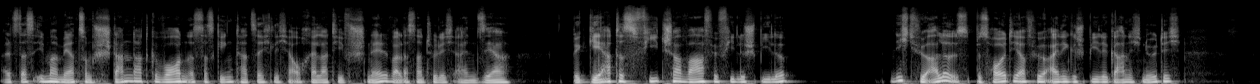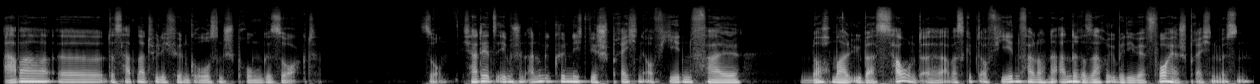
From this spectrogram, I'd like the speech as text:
als das immer mehr zum Standard geworden ist, das ging tatsächlich ja auch relativ schnell, weil das natürlich ein sehr begehrtes Feature war für viele Spiele. Nicht für alle, ist bis heute ja für einige Spiele gar nicht nötig, aber äh, das hat natürlich für einen großen Sprung gesorgt. So, ich hatte jetzt eben schon angekündigt, wir sprechen auf jeden Fall nochmal über Sound, äh, aber es gibt auf jeden Fall noch eine andere Sache, über die wir vorher sprechen müssen.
